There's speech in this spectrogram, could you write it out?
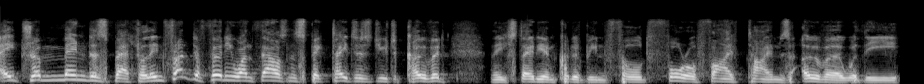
A tremendous battle in front of 31,000 spectators due to COVID. The stadium could have been filled four or five times over with the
